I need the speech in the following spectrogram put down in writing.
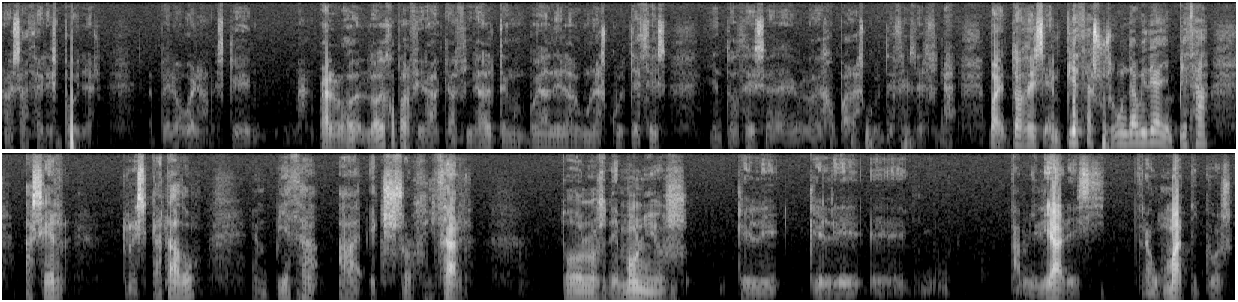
no es hacer spoiler, pero bueno, es que, bueno, lo, dejo para el final, que al final voy a leer algunas culteces y entonces eh, lo dejo para las culteces del final. Bueno, entonces empieza su segunda vida y empieza a ser rescatado, empieza a exorcizar todos los demonios que le, que le eh, familiares y traumáticos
